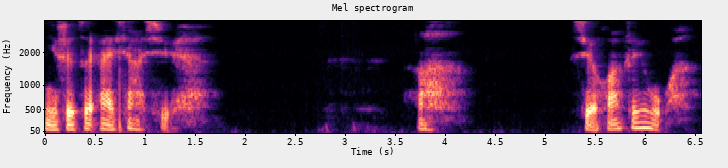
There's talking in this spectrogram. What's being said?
你是最爱下雪啊，雪花飞舞啊，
